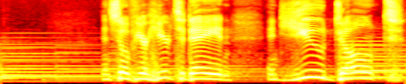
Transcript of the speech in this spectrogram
And so if you're here today and, and you don't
